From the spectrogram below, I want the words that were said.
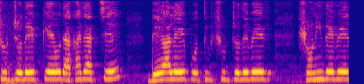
সূর্যদেবকেও দেখা যাচ্ছে। দেয়ালে প্রতি সূর্যদেবের, শনিদেবের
